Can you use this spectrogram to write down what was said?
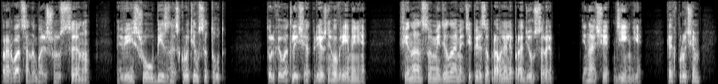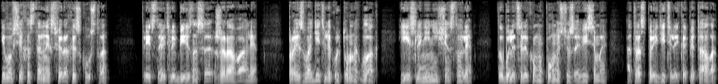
прорваться на большую сцену. Весь шоу-бизнес крутился тут. Только в отличие от прежнего времени, Финансовыми делами теперь заправляли продюсеры, иначе деньги, как, впрочем, и во всех остальных сферах искусства. Представители бизнеса жировали, производители культурных благ, если не нищенствовали, то были целиком и полностью зависимы от распорядителей капитала.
